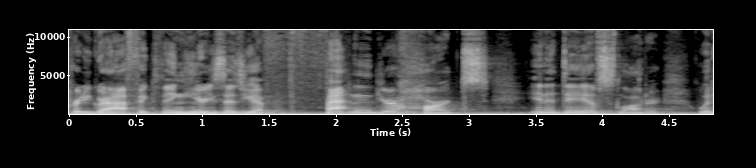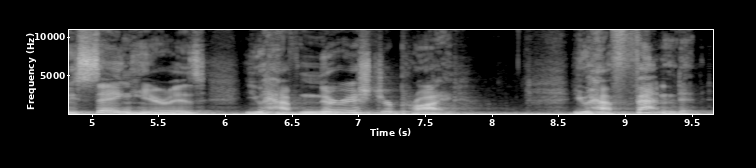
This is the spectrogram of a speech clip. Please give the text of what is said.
pretty graphic thing here. He says, You have fattened your hearts in a day of slaughter. What he's saying here is, you have nourished your pride. You have fattened it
